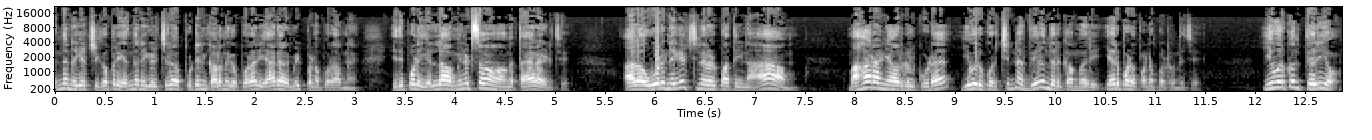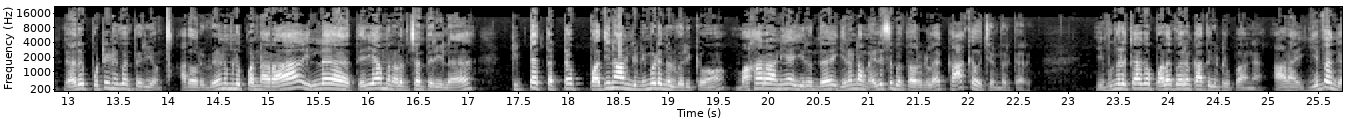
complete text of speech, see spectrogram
எந்த நிகழ்ச்சிக்கு அப்புறம் எந்த நிகழ்ச்சியில் புட்டின் கலந்துக்க போகிறார் யார் யார் மீட் பண்ண போகிறாருன்னு இது போல் எல்லா மினிட்ஸும் அங்கே தயாராகிடுச்சு அதில் ஒரு நிகழ்ச்சி நிரல் பார்த்தீங்கன்னா மகாராணி அவர்கள் கூட இவருக்கு ஒரு சின்ன விருந்து இருக்க மாதிரி ஏற்பாடு பண்ணப்பட்டிருந்துச்சு. இவருக்கும் தெரியும். யாரு? புட்டினுக்கும் தெரியும். அதை அவர் வேணும்னு பண்ணாரா? இல்லை தெரியாமல் நடந்துச்சான்னு தெரியல. கிட்டத்தட்ட பதினான்கு நிமிடங்கள் வரைக்கும் மகாராணியாக இருந்த இரண்டாம் எலிசபெத் அவர்களை காக்க வச்சுருந்துருக்காரு. இவங்களுக்காக பல பேரும் காத்துக்கிட்டு இருப்பாங்க. ஆனால் இவங்க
